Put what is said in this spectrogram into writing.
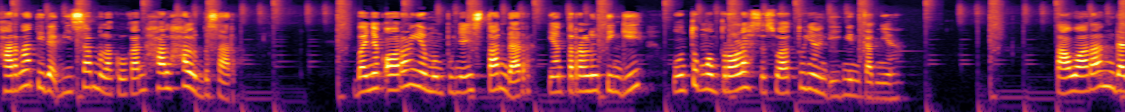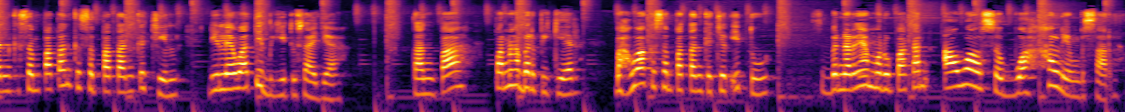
karena tidak bisa melakukan hal-hal besar. Banyak orang yang mempunyai standar yang terlalu tinggi untuk memperoleh sesuatu yang diinginkannya. Tawaran dan kesempatan-kesempatan kecil dilewati begitu saja, tanpa pernah berpikir bahwa kesempatan kecil itu sebenarnya merupakan awal sebuah hal yang besar.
